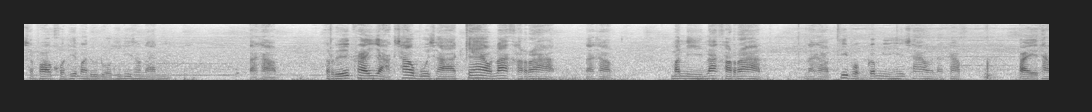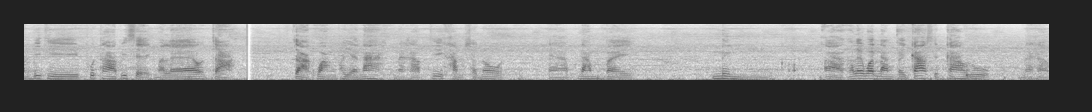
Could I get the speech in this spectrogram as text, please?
เฉพาะคนที่มาดูดวงที่นี่เท่านั้นนะครับ หรือใครอยากเช่าบูชาแก้วนาคราชนะครับมณีนาคราชนะครับ ที่ผมก็มีให้เช่านะครับ ไปทำพิธีพุทธาพิเศษมาแล้วจากจากวังพญานาคนะครับ ที่คำชะโนดนะครับนำไปหนึ่งอ่าเขาเรียกว่านำไป 99 ลูกนะครับ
